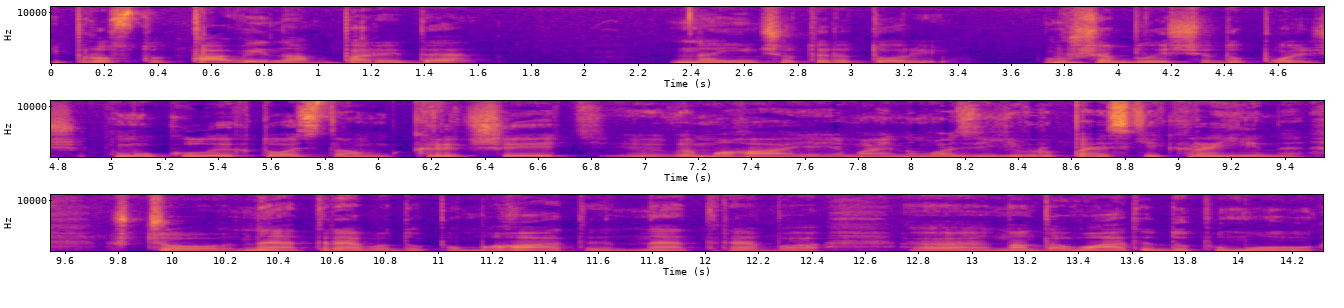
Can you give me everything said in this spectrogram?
і просто та війна перейде на іншу територію, вже ближче до Польщі. Тому, коли хтось там кричить, вимагає, я маю на увазі європейські країни, що не треба допомагати, не треба е, надавати допомогу,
